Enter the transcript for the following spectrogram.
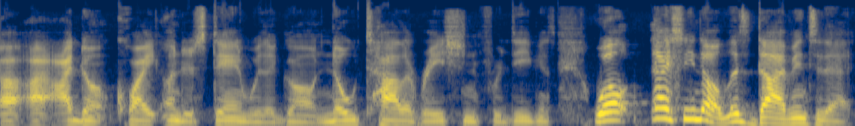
I, I don't quite understand where they're going. No toleration for deviance. Well, actually, no. Let's dive into that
